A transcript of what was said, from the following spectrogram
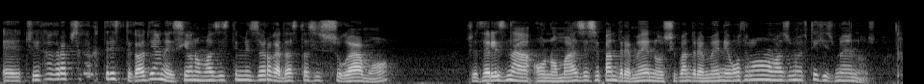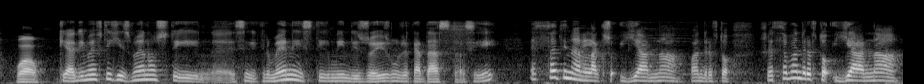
Ε, και είχα γράψει χαρακτηριστικά ότι αν εσύ ονομάζεις τη μιζεροκατάσταση σου γάμο και θέλεις να ονομάζεσαι παντρεμένος ή παντρεμένη, εγώ θέλω να ονομάζομαι ευτυχισμένος. Wow. Και αν είμαι ευτυχισμένος στη ε, συγκεκριμένη στιγμή της ζωής μου και κατάσταση, δεν θα την αλλάξω για να παντρευτώ. Δεν θα παντρευτώ για να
